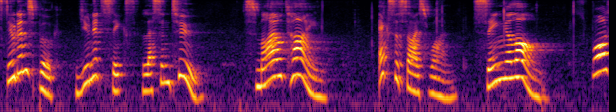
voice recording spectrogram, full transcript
Students Book, Unit 6, Lesson 2. Smile Time. Exercise 1. Sing along. What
